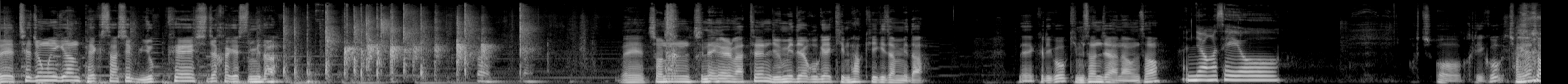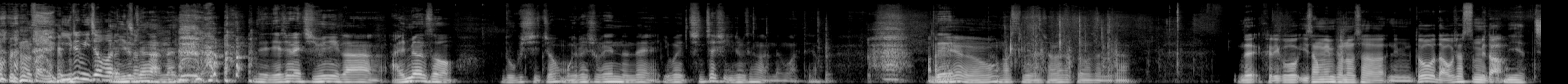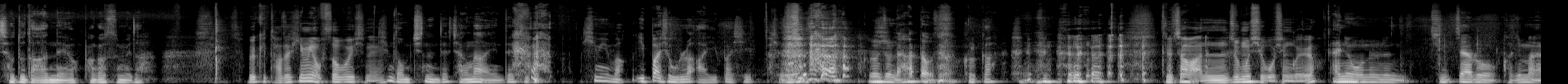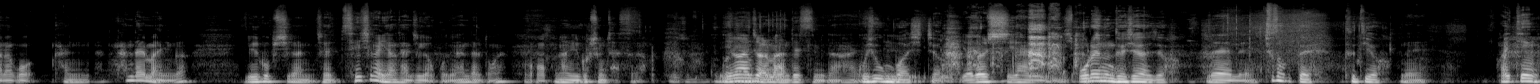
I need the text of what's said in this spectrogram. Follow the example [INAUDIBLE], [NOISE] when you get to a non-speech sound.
네, 최종 의견 146회 시작하겠습니다. 네, 저는 진행을 맡은 뉴미디어국의 김학휘 기자입니다. 네, 그리고 김선재 아나운서. 안녕하세요. 어, 그리고 정현석 [LAUGHS] 변호사님. 이름 잊어버렸죠. 이름 생각 안 나지. 근데 예전에 지훈이가 알면서 누구시죠? 뭐 이런 식으로 했는데 이번에 진짜 이름 생각 안 난 것 같아요. 네, 아니에요. 반갑습니다. 정현석 변호사입니다. 네, 그리고 이상민 변호사님도 나오셨습니다. 예, 저도 나왔네요. 반갑습니다. 왜 이렇게 다들 힘이 없어 보이시네. 힘 넘치는데 장난 아닌데 지금 [LAUGHS] 힘이 막 이빨이 올라 아 이빨이 [LAUGHS] 그럼 좀 나갔다 오세요. 그럴까? [LAUGHS] 지금 잠 안 주무시고 오신 거예요? 아니요 오늘은 진짜로 거짓말 안 하고 한 한 달 만인가? 7시간 제가 3시간 이상 잔 적이 없거든요 한 달 동안 어. 한 7시간 잤어요 일어난 지 얼마 안 됐습니다 한 고시 공부하시죠? 8시 한 20분 올해는 되셔야죠. 네네 추석 때 드디어 네 파이팅.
